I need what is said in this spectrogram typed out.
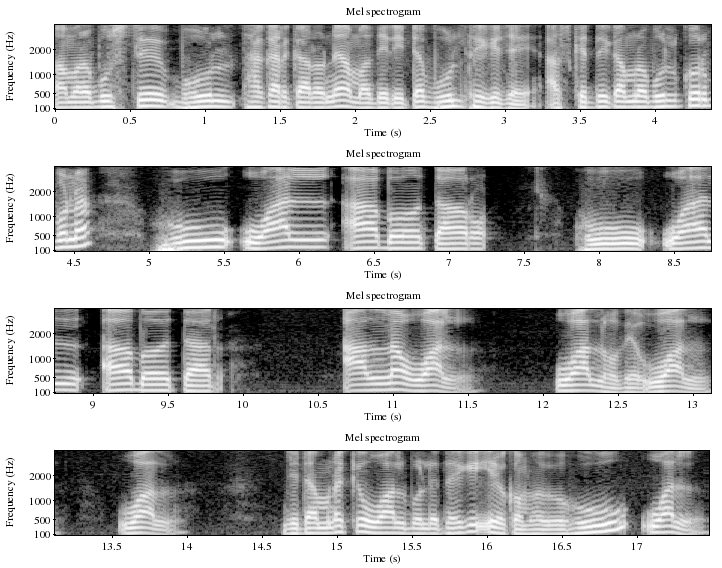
আমরা বুঝতে ভুল থাকার কারণে আমাদের এটা ভুল থেকে যায়। আজকে থেকে আমরা ভুল করব না। হু ওয়াল আবতার। হু ওয়াল আবতার। আল না ওয়াল ওয়াল হবে, ওয়াল ওয়াল। যেটা আমরা কে ওয়াল বলে থাকি, এরকম হবে, হু ওয়াল।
